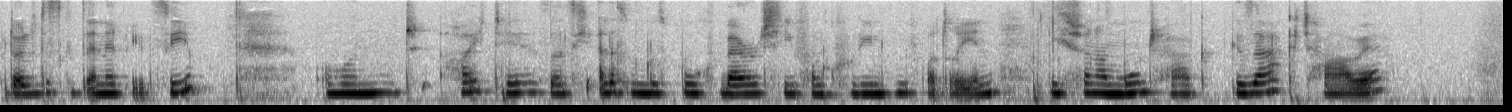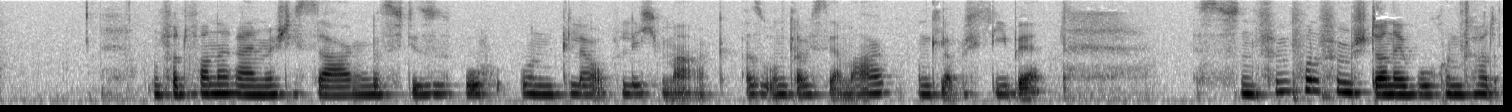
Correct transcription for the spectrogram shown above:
bedeutet es gibt eine Rezi. Und heute soll sich alles um das Buch Verity von Colleen Hoover drehen, wie ich schon am Montag gesagt habe. Und von vornherein möchte ich sagen, dass ich dieses Buch unglaublich mag. Also unglaublich sehr mag, unglaublich liebe. Es ist ein 5 von 5 Sterne Buch und gehört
